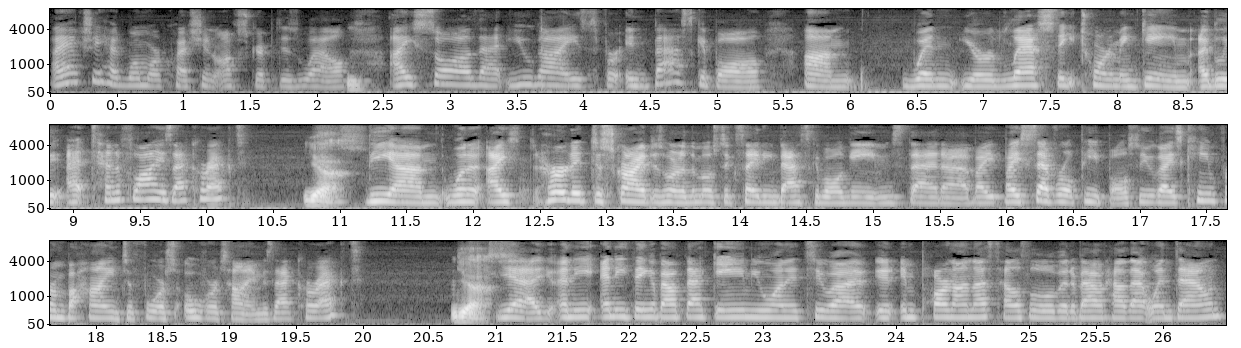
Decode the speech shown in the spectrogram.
I actually had one more question off script as well. I saw that you guys for in basketball, um, when your last state tournament game, I believe at Tenafly, is that correct? Yes. The um, one I heard it described as one of the most exciting basketball games that uh, by by several people. So you guys came from behind to force overtime. Is that correct? Yes. Yeah. Any anything about that game you wanted to uh, impart on us? Tell us a little bit about how that went down.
